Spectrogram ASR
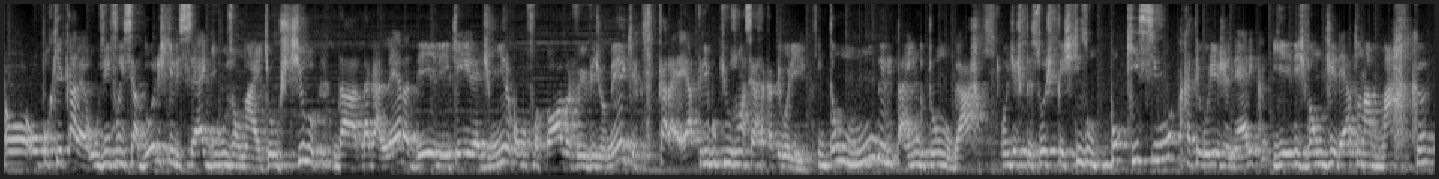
Ou, ou porque, cara, os influenciadores que ele segue usam Nike, ou o estilo da, da galera dele, quem ele admira como fotógrafo e videomaker, cara, é a tribo que usa uma certa categoria. Então o mundo ele tá indo para um lugar onde as pessoas pesquisam pouquíssimo a categoria genérica e eles vão direto na marca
